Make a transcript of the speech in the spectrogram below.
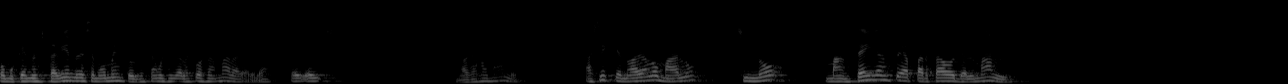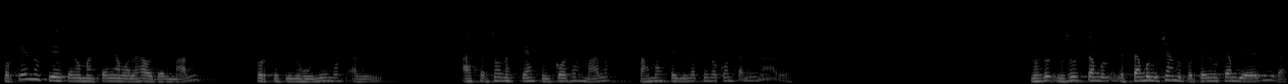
como que no está viendo en ese momento que estamos haciendo las cosas malas, ¿verdad? no hagan lo malo. Así que no hagan lo malo, sino manténganse apartados del mal. ¿Por qué nos pide que nos mantengamos alejados del mal? Porque si nos unimos a las personas que hacen cosas malas, vamos a terminar siendo contaminados. Nosotros, estamos, luchando por tener un cambio de vida.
